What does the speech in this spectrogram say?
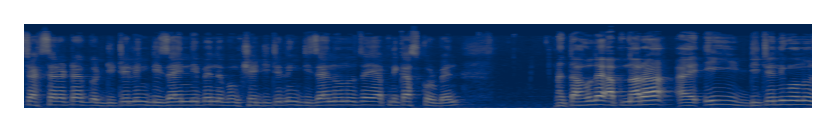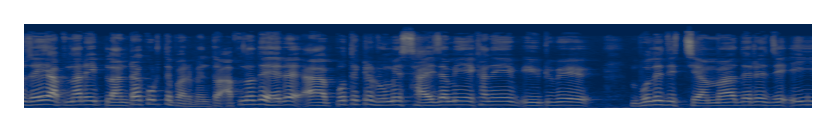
স্ট্রাকচার একটা ডিটেলিং ডিজাইন নেবেন এবং সেই ডিটেলিং ডিজাইন অনুযায়ী আপনি কাজ করবেন তাহলে আপনারা এই ডিটেলিং অনুযায়ী আপনার এই প্ল্যানটা করতে পারবেন। তো আপনাদের প্রত্যেকটা রুমের সাইজ আমি এখানে ইউটিউবে বলে দিচ্ছি। আমাদের যে এই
